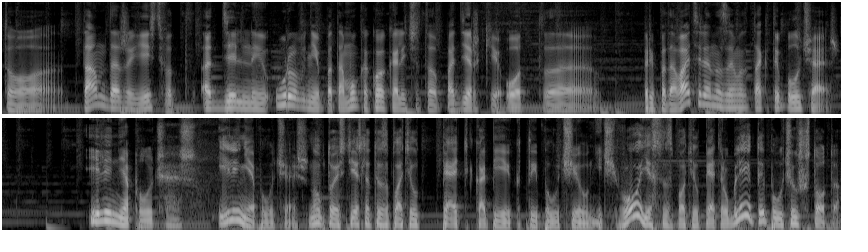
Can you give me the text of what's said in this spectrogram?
то там даже есть вот отдельные уровни по тому, какое количество поддержки от э, преподавателя, назовем это так, ты получаешь. Или не получаешь. Или не получаешь. Ну, то есть, если ты заплатил 5 копеек, ты получил ничего. Если заплатил 5 рублей, ты получил что-то.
